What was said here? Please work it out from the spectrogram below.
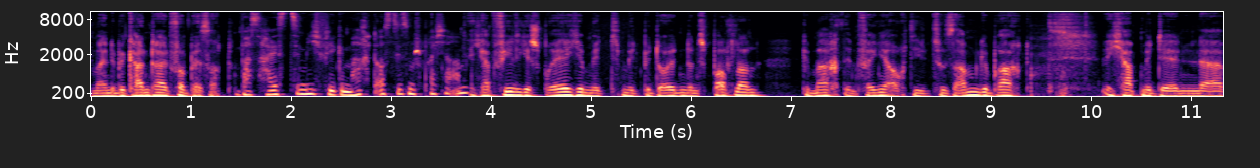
meine Bekanntheit verbessert. Was heißt ziemlich viel gemacht aus diesem Sprecheramt? Ich habe viele Gespräche mit, mit bedeutenden Sportlern gemacht, Empfänge auch die zusammengebracht. Ich habe mit den äh,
